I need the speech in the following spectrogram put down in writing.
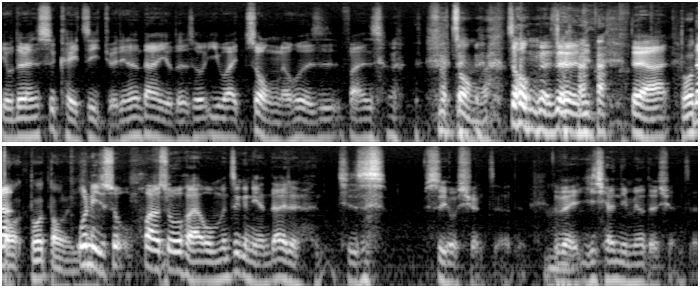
有的人是可以自己决定，那当然有的时候意外中了，或者是发生什么中了，中了，这个你对啊。那多抖多抖了一。问题说，话说回来，我们这个年代的人其实是是有选择的，对不对？以前你没有的选择，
